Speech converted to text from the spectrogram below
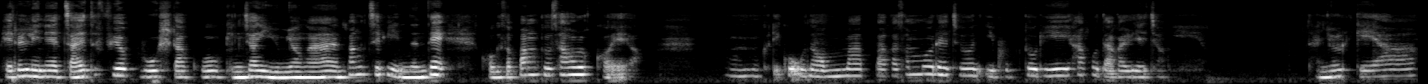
베를린에 자이트퓨어 브롯이라고 굉장히 유명한 빵집이 있는데 거기서 빵도 사올 거예요. 음, 그리고 오늘 엄마 아빠가 선물해준 이 목도리 하고 나갈 예정이에요. 다녀올게요.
